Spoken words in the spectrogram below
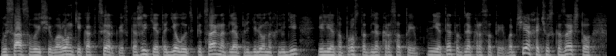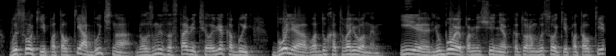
высасывающей воронки, как в церкви. Скажите, это делают специально для определенных людей или это просто для красоты? Нет, это для красоты. Вообще я хочу сказать, что высокие потолки обычно должны заставить человека быть более воодухотворенным. И любое помещение, в котором высокие потолки,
